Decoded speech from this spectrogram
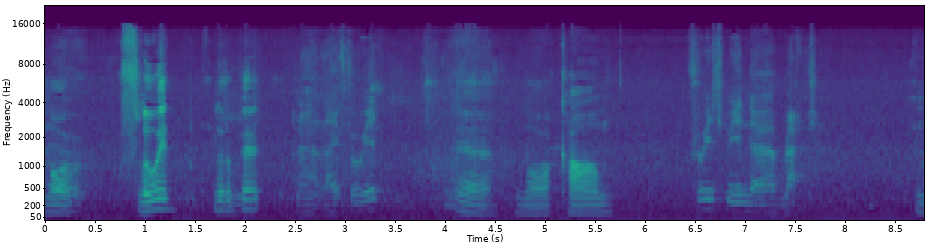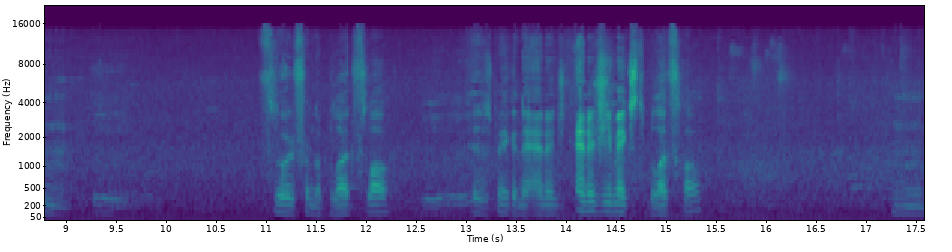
more fluid a little bit. Ah, like fluid. Yeah, more calm. Fluid means uh, blood. Fluid from the blood flow is making the energy. Energy makes the blood flow. Mm.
